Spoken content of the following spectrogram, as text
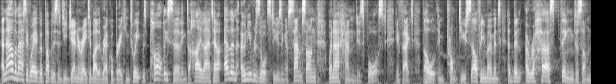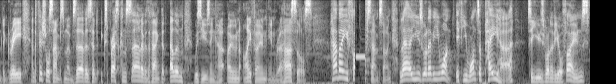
And now the massive wave of publicity generated by the record breaking tweet was partly serving to highlight how Ellen only resorts to using a Samsung when her hand is forced. In fact, the whole impromptu selfie moment had been a rehearsed thing to some degree, and official Samsung observers had expressed concern over the fact that Ellen was using her own iPhone in rehearsals. How about you f off Samsung? Let her use whatever you want. If you want to pay her to use one of your phones,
